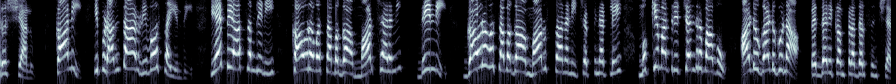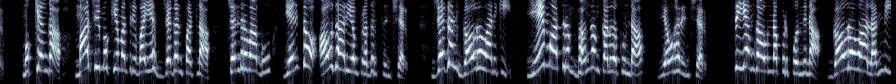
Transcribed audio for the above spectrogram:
దృశ్యాలు. కానీ ఇప్పుడు అంతా రివర్స్ అయ్యింది. ఏపీ అసెంబ్లీని కౌరవ సభగా మార్చారని దీన్ని గౌరవ సభగా మారుస్తానని చెప్పినట్లే ముఖ్యమంత్రి చంద్రబాబు అడుగడుగున పెద్దరికం ప్రదర్శించారు. ముఖ్యంగా మాజీ ముఖ్యమంత్రి వైఎస్ జగన్ పట్ల చంద్రబాబు ఎంతో ఔదార్యం ప్రదర్శించారు. జగన్ గౌరవానికి ఏమాత్రం భంగం కలగకుండా వ్యవహరించారు. సీఎంగా ఉన్నప్పుడు పొందిన గౌరవాలన్నీ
